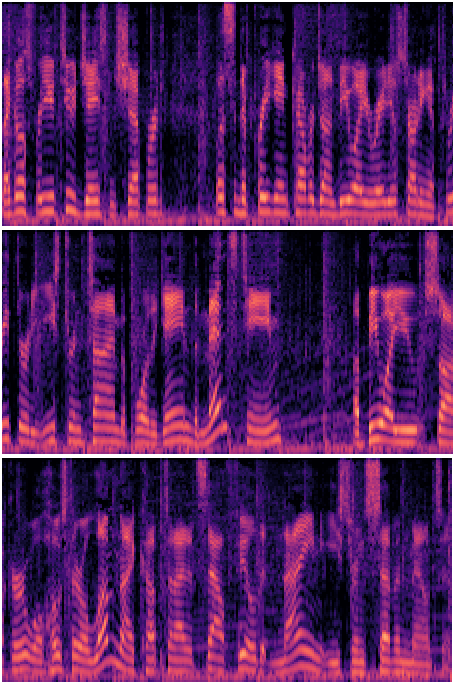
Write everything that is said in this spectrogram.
That goes for you too, Jason Shepard. Listen to pregame coverage on BYU Radio starting at 3:30 Eastern Time before the game. The men's team of BYU soccer will host their Alumni Cup tonight at South Field at 9 Eastern, 7 Mountain.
